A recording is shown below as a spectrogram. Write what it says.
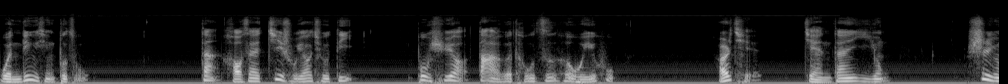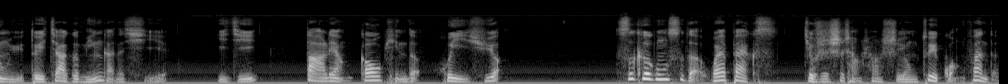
稳定性不足，但好在技术要求低，不需要大额投资和维护，而且简单易用，适用于对价格敏感的企业以及大量高频的会议需要。思科公司的 Webex 就是市场上使用最广泛的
